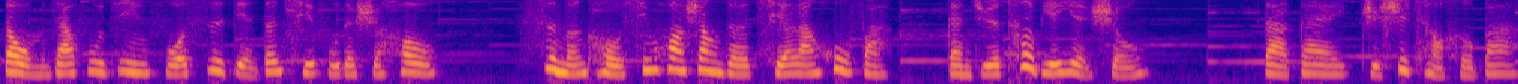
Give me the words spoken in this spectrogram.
到我们家附近佛寺点灯祈福的时候，寺门口新画上的伽蓝护法感觉特别眼熟，大概只是巧合吧。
